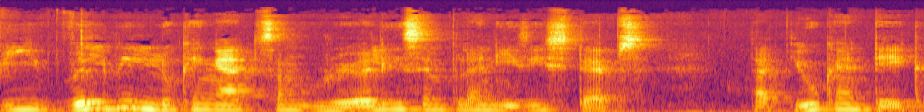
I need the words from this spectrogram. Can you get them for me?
We will be looking at some really simple and easy steps that you can take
